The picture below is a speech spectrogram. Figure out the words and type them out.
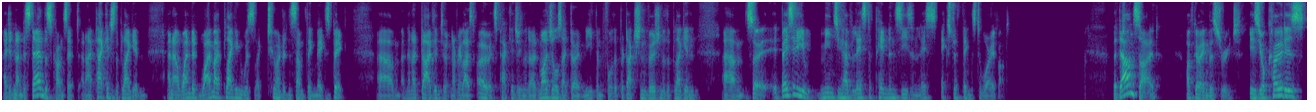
I didn't understand this concept and I packaged the plugin and I wondered why my plugin was like 200 and something megs big. Um, and then I dived into it and I realized, oh, it's packaging the node modules. I don't need them for the production version of the plugin. Um, so it basically means you have less dependencies and less extra things to worry about. The downside of going this route is your code is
